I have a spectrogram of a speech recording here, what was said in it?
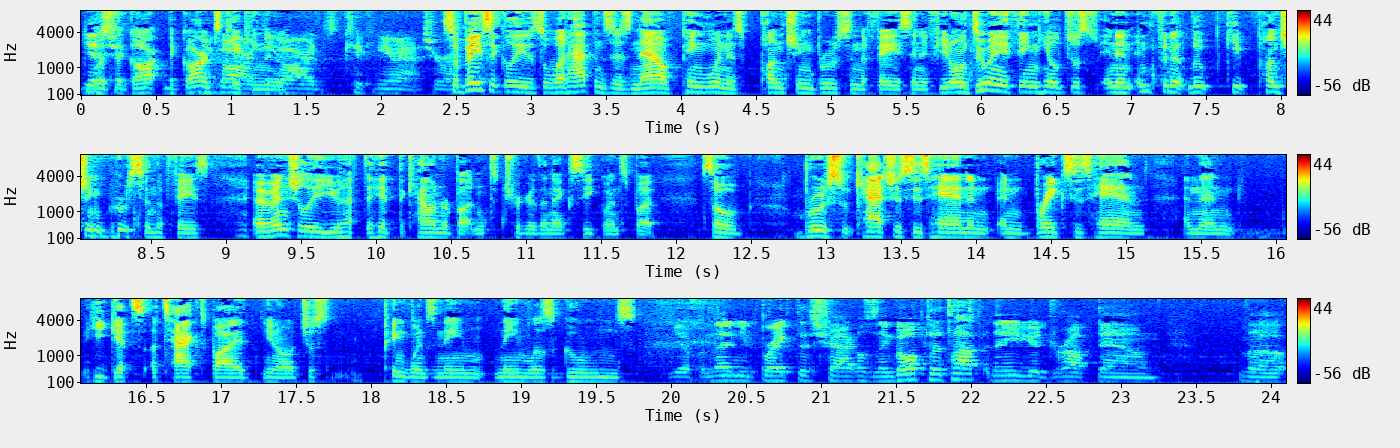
Yes, with the guard, the guards the guard, kicking the you. guards kicking your ass. You're So right. basically, so what happens is now Penguin is punching Bruce in the face, and if you don't do anything, he'll just in an infinite loop keep punching Bruce in the face. Eventually, you have to hit the counter button to trigger the next sequence. But so Bruce catches his hand and, and breaks his hand, and then he gets attacked by you know just Penguin's name nameless goons. Yep, and then you break the shackles, and then go up to the top, and then you get dropped down. The,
